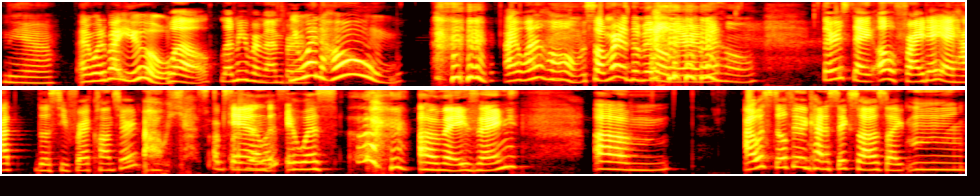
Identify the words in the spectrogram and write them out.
Yeah. And what about you? Well, let me remember. you went home. I went home. Somewhere in the middle there, I went home. Thursday, oh, Friday, I had the Seafret concert. Oh yes, I'm so and jealous. it was amazing. Um, I was still feeling kind of sick, so I was like, mm,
